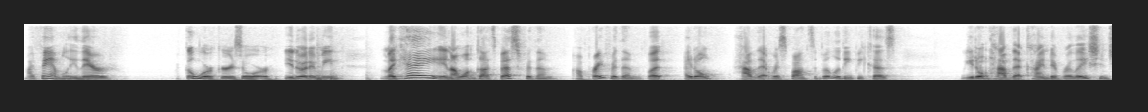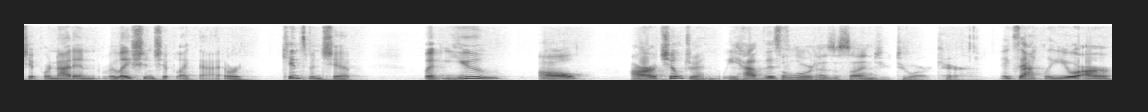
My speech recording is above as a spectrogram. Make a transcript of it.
my family. They're coworkers, or you know what I mean. I'm like, hey, and I want God's best for them. I'll pray for them, but I don't have that responsibility because we don't have that kind of relationship. We're not in relationship like that or kinsmanship. But you all are our children. We have this The Lord has assigned you to our care. Exactly. You are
